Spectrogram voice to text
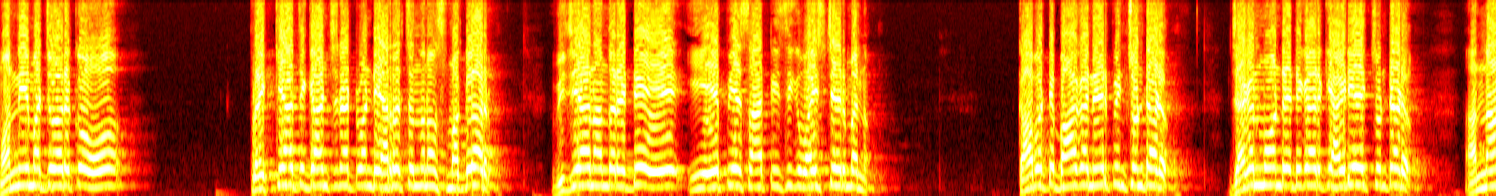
మొన్న ఈ మధ్య వరకు ప్రఖ్యాతిగాంచినటువంటి ఎర్రచందనం స్మగ్లర్ విజయానందరెడ్డి ఈ ఏపీఎస్ఆర్టీసీకి వైస్ చైర్మన్. కాబట్టి బాగా నేర్పించుంటాడు. జగన్మోహన్ రెడ్డి గారికి ఐడియా ఇచ్చుంటాడు. అన్నా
